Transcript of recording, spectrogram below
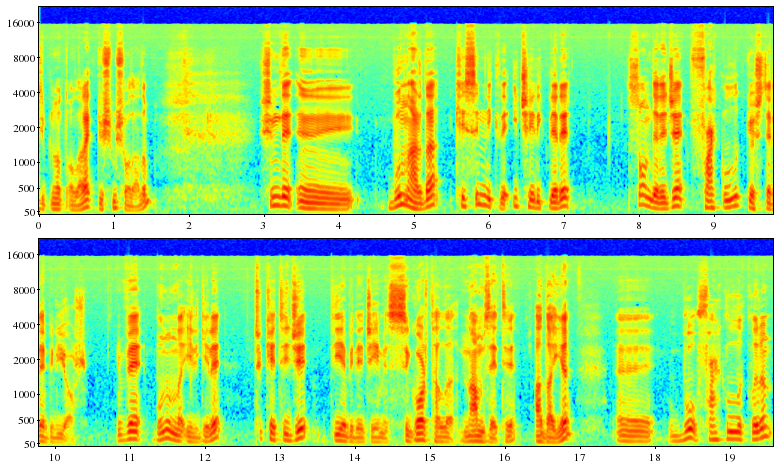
dipnot olarak düşmüş olalım. Şimdi e, bunlar da kesinlikle içerikleri son derece farklılık gösterebiliyor. Ve bununla ilgili tüketici diyebileceğimiz sigortalı namzeti, adayı e, bu farklılıkların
